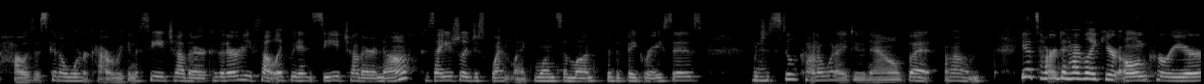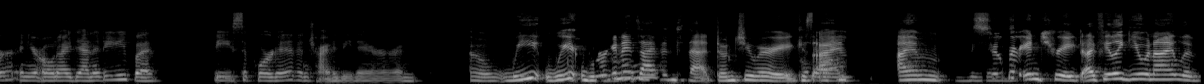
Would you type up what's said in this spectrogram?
How is this gonna work? How are we gonna see each other? Because it already felt like we didn't see each other enough. Because I usually just went like once a month to the big races, which is still kind of what I do now. But um, yeah, it's hard to have like your own career and your own identity, but be supportive and try to be there. And oh, we we we're gonna Mhm. dive into that. Don't you worry, because I am I am super intrigued. I feel like you and I live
